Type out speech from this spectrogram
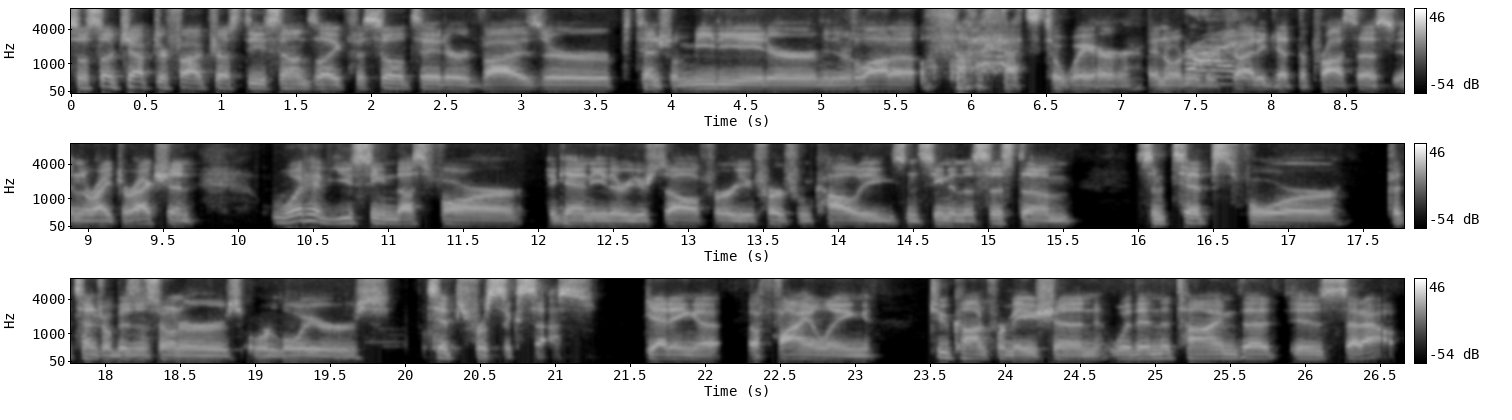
So subchapter five trustee sounds like facilitator, advisor, potential mediator. I mean, there's a lot of a lot of hats to wear in order right. to try to get the process in the right direction what have you seen thus far? Again either yourself or you've heard from colleagues and seen in the system some tips for potential business owners or lawyers tips for success getting a, a filing to confirmation within the time that is set out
